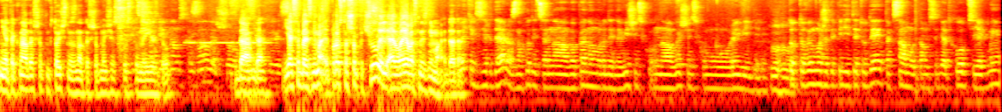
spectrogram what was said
Ні, так треба, щоб точно знати, щоб ми зараз пусто не їздили. Нам сказали, що Да, витяг да. з- Я себе знімаю, просто щоб чули, але я вас не знімаю. Да, да. Витяг з РДР знаходиться на ВП номер 1 на Вишинському, на Вишинському райвідділі. Тобто ви можете підійти туди, так само там сидять хлопці, як ми,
